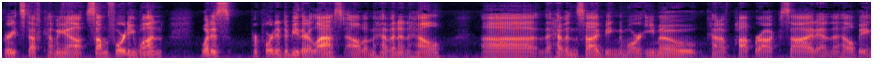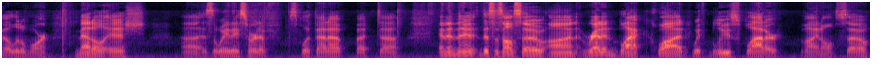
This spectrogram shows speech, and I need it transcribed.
great stuff coming out. Sum 41, what is purported to be their last album, Heaven and Hell. Uh, the Heaven side being the more emo kind of pop rock side, and the Hell being a little more metal ish, uh, is the way they sort of split that up. But uh, and then the, this is also on red and black quad with blue splatter vinyl. So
